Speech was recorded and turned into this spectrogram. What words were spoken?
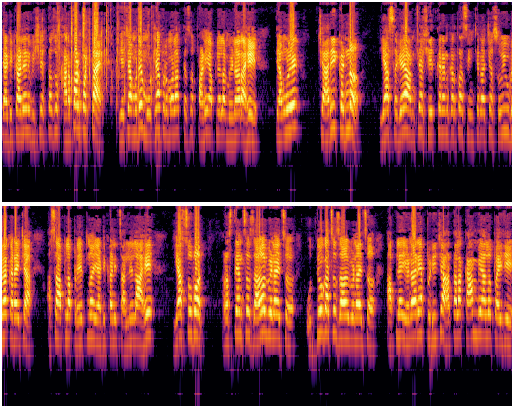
त्या ठिकाणी आणि विशेषतः जो खारपाड पट्टा आहे याच्यामध्ये मोठ्या प्रमाणात त्याचं पाणी आपल्याला मिळणार आहे. त्यामुळे चारीकडनं या सगळ्या आमच्या शेतकऱ्यांकरता सिंचनाच्या सोयी उभ्या करायच्या असा आपला प्रयत्न या ठिकाणी चाललेला आहे. यासोबत रस्त्यांचं जाळं विणायचं उद्योगाचं जाळं विणायचं आपल्या येणाऱ्या पिढीच्या हाताला काम मिळालं पाहिजे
